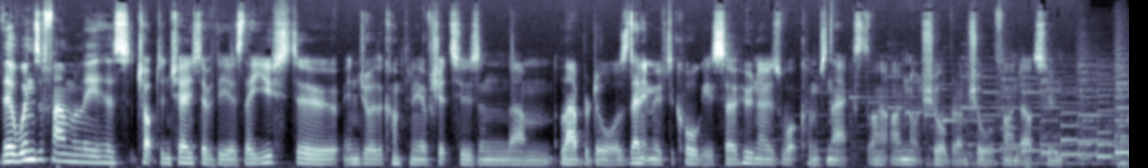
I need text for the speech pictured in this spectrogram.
The Windsor family has chopped and changed over the years. They used to enjoy the company of Shih Tzus and um, Labradors. Then it moved to Corgis. So who knows what comes next? I- I'm not sure, but I'm sure we'll find out soon.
